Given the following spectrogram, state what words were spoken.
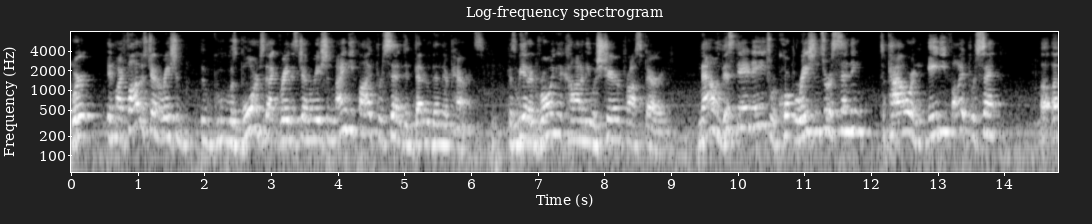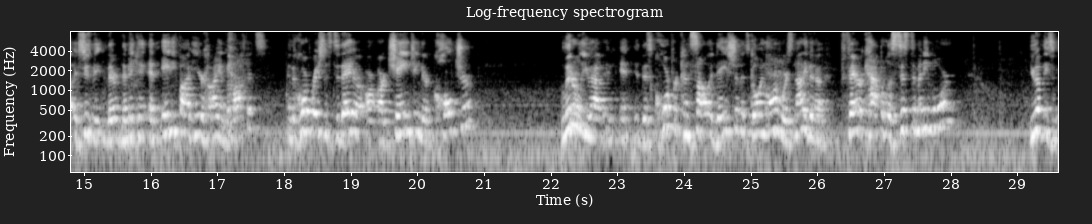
Where in my father's generation, who was born to that greatest generation, 95% did better than their parents. Because we had a growing economy with shared prosperity. Now, in this day and age, where corporations are ascending to power and 85% uh, uh, excuse me, they're, they're making an 85 year high in profits. And the corporations today are, are, are changing their culture. Literally, you have in, in this corporate consolidation that's going on where it's not even a fair capitalist system anymore. You have these,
